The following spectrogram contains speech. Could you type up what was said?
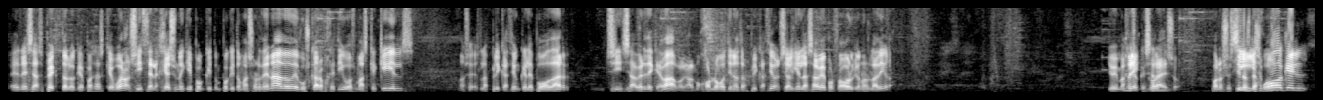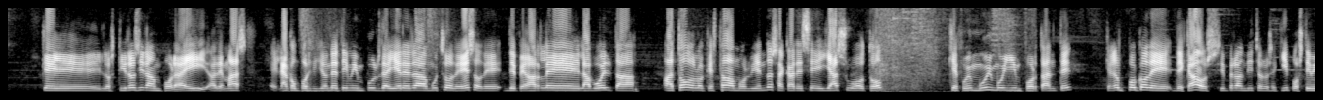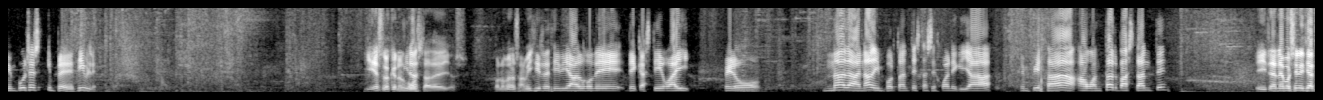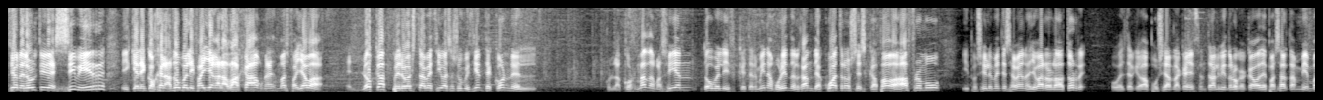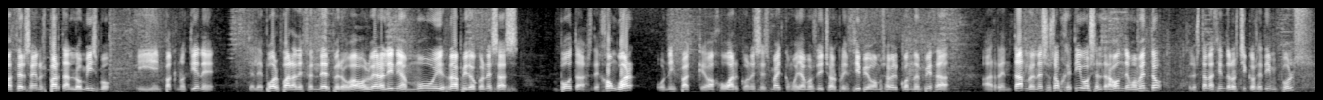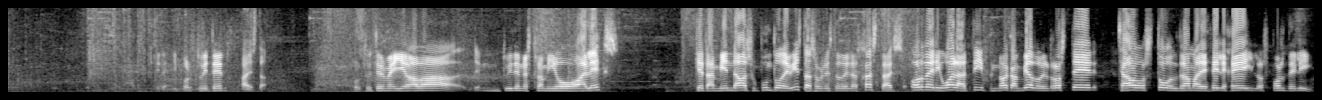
en ese aspecto. Lo que pasa es que, bueno, sí, CLG es un equipo un poquito más ordenado, de buscar objetivos más que kills. No sé, es la explicación que le puedo dar sin saber de qué va, porque a lo mejor luego tiene otra explicación. Si alguien la sabe, por favor que nos la diga. Yo imagino que será eso. Por los estilos de supongo Que, que los tiros irán por ahí. Además, la composición de Team Impulse de ayer era mucho de eso, de, pegarle la vuelta a todo lo que estábamos viendo, sacar ese Yasuo top, que fue muy, muy importante. Que era un poco de, caos, siempre lo han dicho los equipos. Team Impulse es impredecible. Y es lo que nos gusta de ellos. Por lo menos a mí. si recibía algo de, de castigo ahí, pero nada, nada importante. Esta Sejuani que ya empieza a aguantar bastante. Y tenemos iniciación, el ulti de Sivir. Y quieren coger a Double y llega la baja. Una vez más fallaba el Loca, pero esta vez iba a ser suficiente con el... Con la cornada más bien, Double que termina muriendo el GAM de A4, se escapaba a Afromu y posiblemente se vayan a llevar a la torre. O el que va a pusear la calle central viendo lo que acaba de pasar. También va a hacer Sion Spartan lo mismo. Y Impact no tiene teleport para defender, pero va a volver a línea muy rápido con esas botas de Homeward. Un Impact que va a jugar con ese Smite, como ya hemos dicho al principio. Vamos a ver cuándo empieza a rentarlo en esos objetivos. El dragón de momento se lo están haciendo los chicos de Team Pulse. y por Twitter... Ahí está. Por Twitter me llegaba un tweet de nuestro amigo Alex, que también daba su punto de vista sobre esto de los hashtags. Order igual a tip, no ha cambiado el roster, chaos, todo el drama de CLG y los posts de League.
